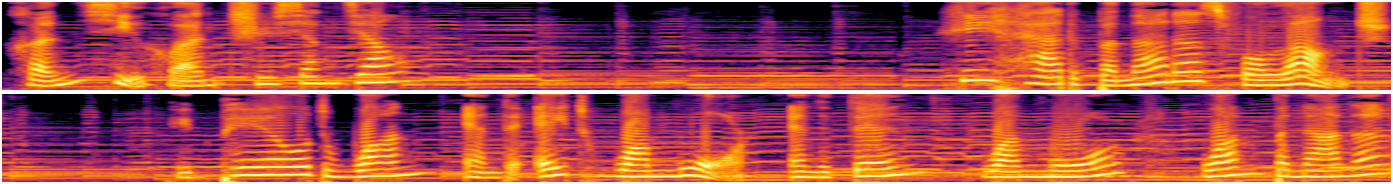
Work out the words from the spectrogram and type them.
很喜欢吃香蕉。He had bananas for lunch. He peeled one and ate one more, and then one more, one banana,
